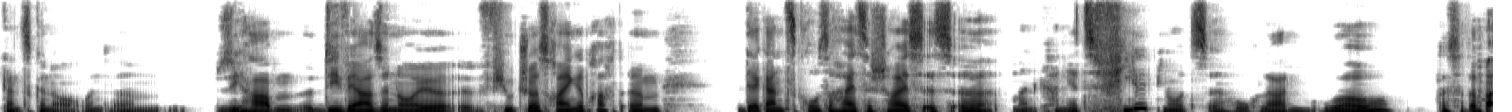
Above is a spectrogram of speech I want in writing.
Ganz genau. Und ähm, sie haben diverse neue äh, Futures reingebracht. Ähm, der ganz große heiße Scheiß ist, äh, man kann jetzt Field Notes äh, hochladen. Wow. Das hat aber.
